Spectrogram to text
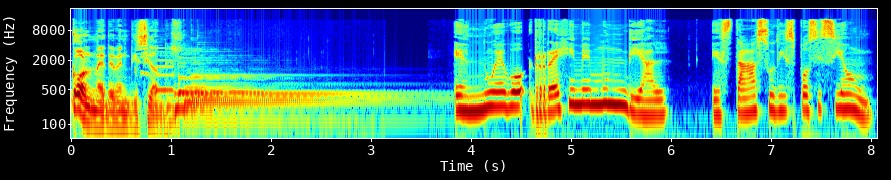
colme de bendiciones. El nuevo régimen mundial está a su disposición.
